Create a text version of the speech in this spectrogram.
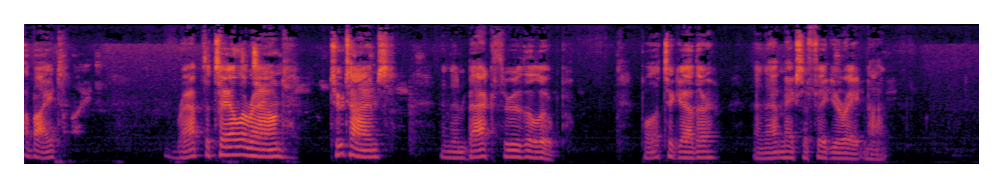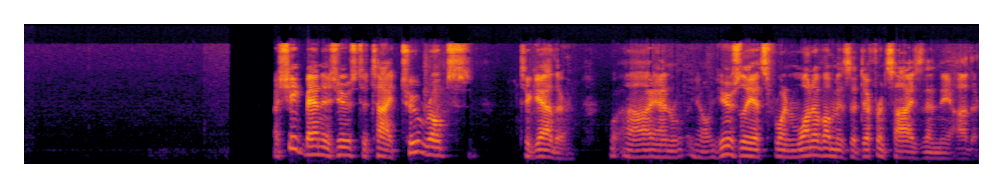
a bite, wrap the tail around two times, and then back through the loop. Pull it together, and that makes a figure eight knot. A sheet bend is used to tie two ropes together. Uh, and you know, usually it's when one of them is a different size than the other.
